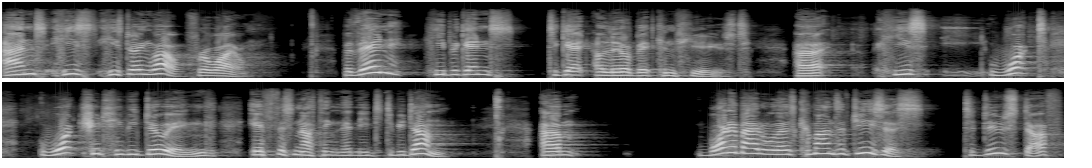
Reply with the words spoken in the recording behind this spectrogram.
and he's, he's doing well for a while. But then he begins to get a little bit confused. Uh, he's, what, what should he be doing if there's nothing that needs to be done? Um, what about all those commands of Jesus to do stuff?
